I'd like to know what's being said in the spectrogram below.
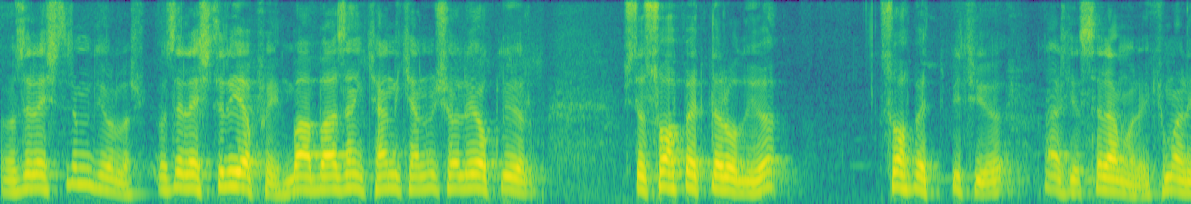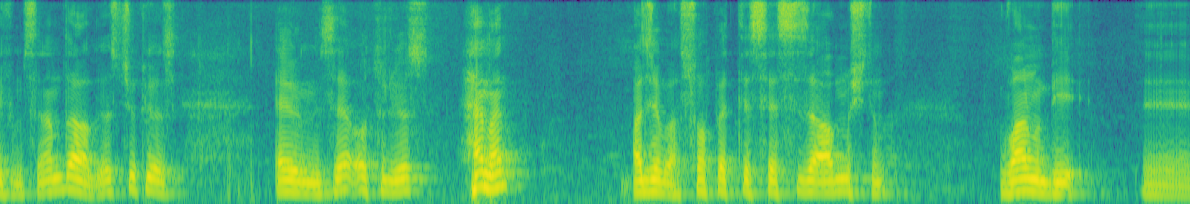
öz mi diyorlar? Öz eleştiri yapayım. Bazen kendi kendimi şöyle yokluyorum. İşte sohbetler oluyor. Sohbet bitiyor. Herkes selamun aleyküm, aleyküm selam dağılıyoruz. Çıkıyoruz evimize, oturuyoruz. Hemen acaba sohbette sessize almıştım. Var mı bir e,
